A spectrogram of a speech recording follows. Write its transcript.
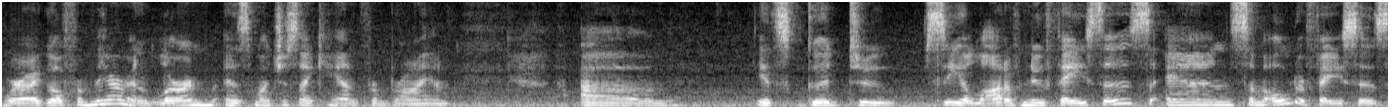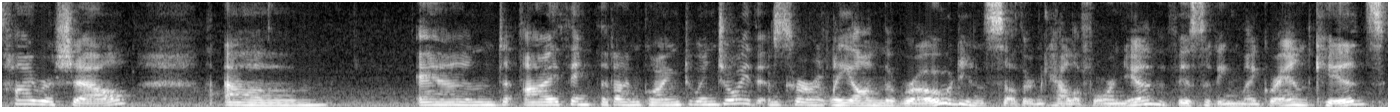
where I go from there and learn as much as I can from Brian. Um, it's good to see a lot of new faces and some older faces. Hi, Rochelle. Um, and I think that I'm going to enjoy this. I'm currently on the road in Southern California visiting my grandkids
